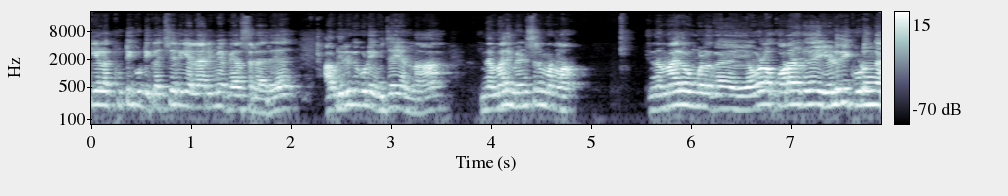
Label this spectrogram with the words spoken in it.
கீழே குட்டி குட்டி கச்சேரி எல்லாரையுமே பேசுகிறாரு அப்படி இருக்கக்கூடிய விஜயன்னா இந்த மாதிரி மென்ஷன் பண்ணலாம். இந்த மாதிரி உங்களுக்கு எவ்வளோ குறை இருக்குது எழுதி கொடுங்க.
